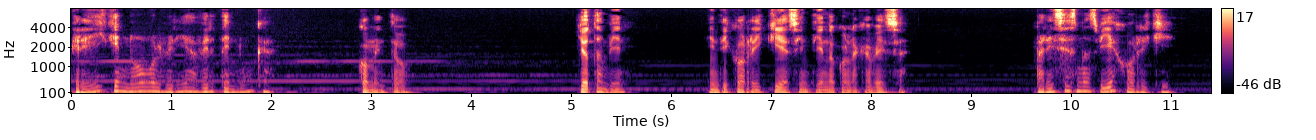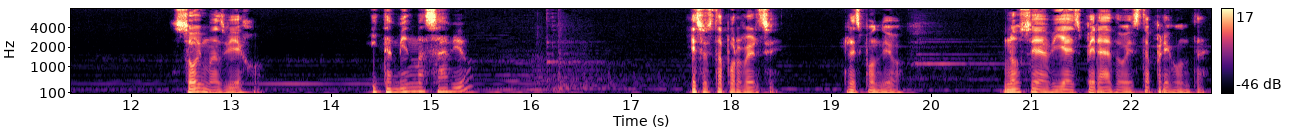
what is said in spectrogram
Creí que no volvería a verte nunca, comentó. Yo también, indicó Ricky asintiendo con la cabeza. Pareces más viejo, Ricky. Soy más viejo. ¿Y también más sabio? Eso está por verse, respondió. No se había esperado esta pregunta.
